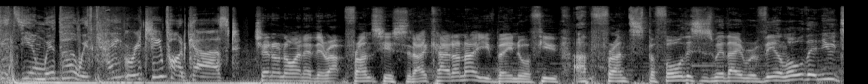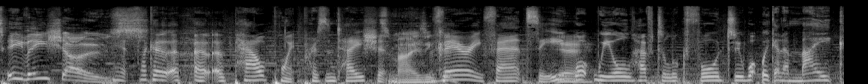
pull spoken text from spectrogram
Fitzy and Whipper with Kate Ritchie podcast. Channel 9 had their upfronts yesterday. Kate, I know you've been to a few upfronts before. This is where they reveal all their new TV shows. It's like a, a, a PowerPoint presentation. It's amazing. Very fancy. Yeah. What we all have to look forward to, what we're going to make,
